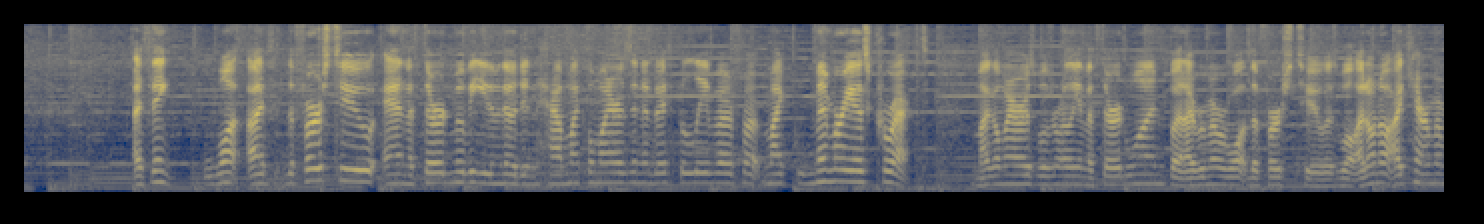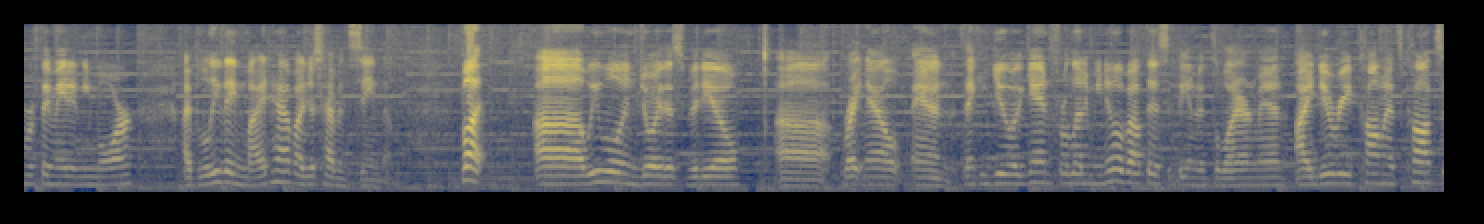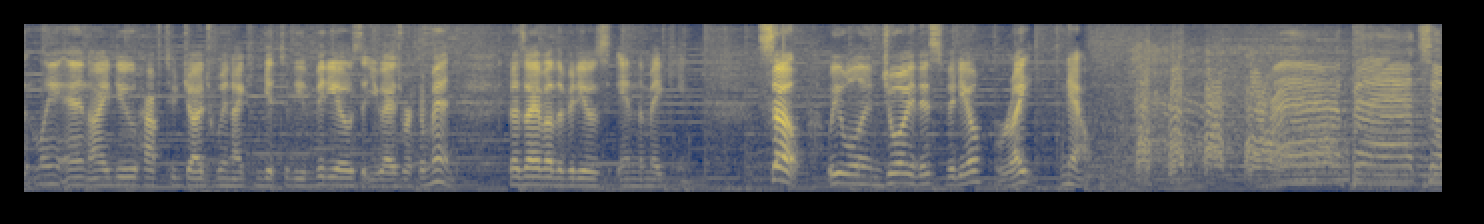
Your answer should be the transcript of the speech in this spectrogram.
I think one, I've the first two and the third movie, even though it didn't have Michael Myers in it. I believe if my memory is correct. Michael Myers wasn't really in the third one, but I remember what the first two as well. I don't know, I can't remember if they made any more. I believe they might have, I just haven't seen them. But, uh, we will enjoy this video uh, right now, and thanking you again for letting me know about this at the Invincible Iron Man. I do read comments constantly, and I do have to judge when I can get to the videos that you guys recommend, because I have other videos in the making. So, we will enjoy this video right now. Rap battle!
